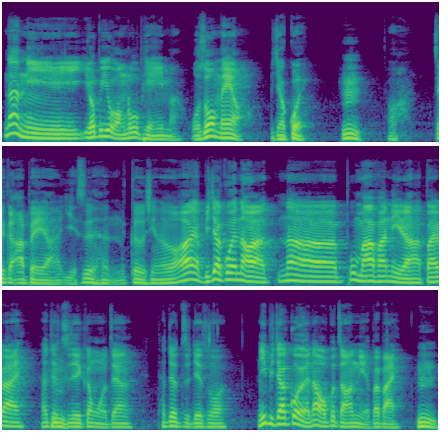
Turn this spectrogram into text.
那你有比网络便宜吗？”我说：“没有，比较贵。”嗯，哇，这个阿伯啊也是很个性，他说：“哎，比较贵那那不麻烦你了，拜拜。”他就直接跟我这样，嗯、他就直接说：“你比较贵，那我不找你了，拜拜。”嗯，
